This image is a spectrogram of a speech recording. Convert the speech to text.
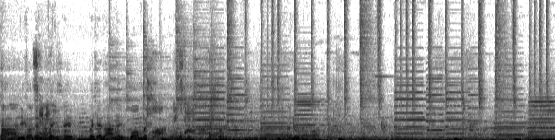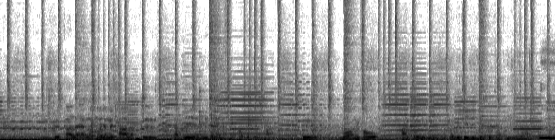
ก็อันนี้ก็แนะนำให้ให้ไม่ใช่ล้างให้วอร์มไปชาผมไปชาตัวนี้ครับอันนี้เราก็คือการแรกเราก็ยังไม่ทานหรอกคือจากที่เห็นแห้งๆน่ะแล้วก็ปลุกไปชาคือวอร์มให้เขาขายตัวนิดหนึ่งแล้วก็วิธีดินก็คือจากตรงนี้ก็ได้เราไป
